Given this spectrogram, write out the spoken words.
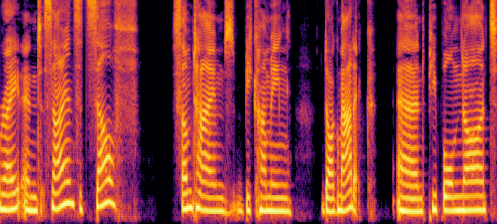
right? And science itself sometimes becoming dogmatic and people not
